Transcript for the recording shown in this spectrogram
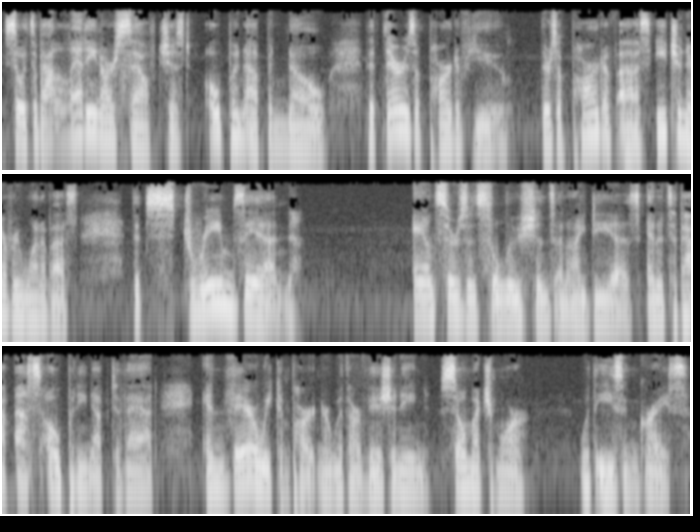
So it's about letting ourselves just open up and know that there is a part of you, there's a part of us, each and every one of us, that streams in answers and solutions and ideas. And it's about us opening up to that. And there we can partner with our visioning so much more with ease and grace.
